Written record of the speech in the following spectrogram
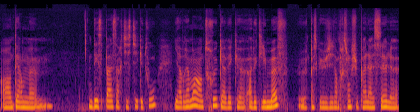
en termes euh, d'espace artistique et tout, il y a vraiment un truc avec, avec les meufs, parce que j'ai l'impression que je suis pas la seule,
